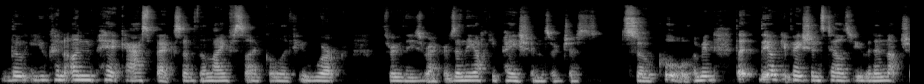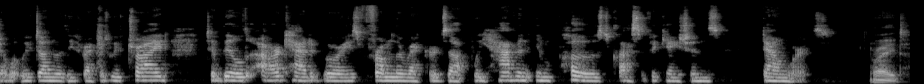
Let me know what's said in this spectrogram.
the you can unpick aspects of the life cycle if you work through these records and the occupations are just so cool. I mean, the, the occupations tells you in a nutshell what we've done with these records. We've tried to build our categories from the records up. We haven't imposed classifications downwards. Right.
